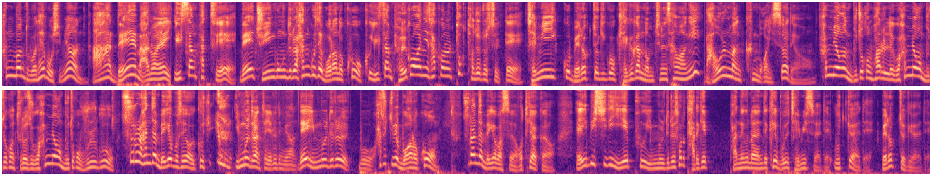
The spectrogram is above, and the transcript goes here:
한 번, 두 번 해보시면, 아, 내 만화의 일상 파트에 내 주인공들을 한 곳에 몰아놓고 그 일상 별거 아닌 사건을 툭 던져줬을 때 재미있고 매력적이고 개그감 넘치는 상황이 나올 만큼 뭐가 있어야 돼요. 한 명은 무조건 화를 내고, 한 명은 무조건 들어주고, 한 명은 무조건 울고, 술을 한 잔 먹여보세요. 그 인물들한테 예를 들면, 내 인물들을 뭐 하숙집에 모아놓고 술 한 잔 먹여봤어요. 어떻게 할까요? A, B, C, D, E, F 인물들을 서로 다르게 반응을 하는데 그게 모두 재밌어야 돼. 웃겨야 돼. 매력적이어야 돼.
